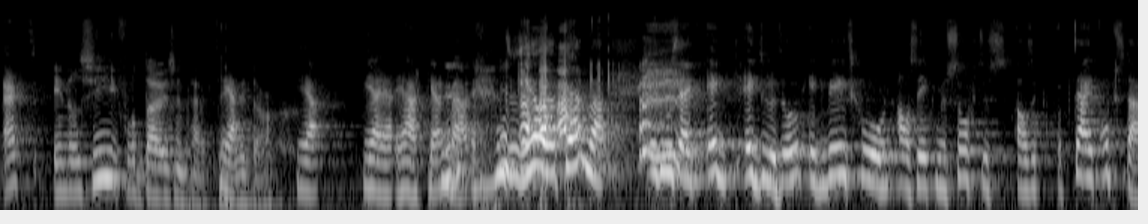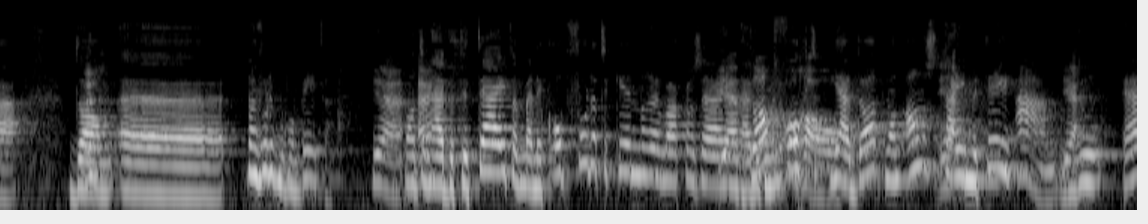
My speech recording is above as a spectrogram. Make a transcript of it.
echt energie voor duizend heb de Ja. hele dag. Ja, ja, ja, ja herkenbaar. het is heel herkenbaar. Ik moet zeggen, ik, ik doe het ook. Ik weet gewoon, als ik me 's ochtends, als ik op tijd opsta, dan, eh, dan voel ik me gewoon beter. Ja, Want dan echt. heb ik de tijd, dan ben ik op voordat de kinderen wakker zijn. Ja, dan heb dat ik mijn vooral. Ja, dat, want anders sta Ja. je meteen aan. Ja. Ik bedoel, hè,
